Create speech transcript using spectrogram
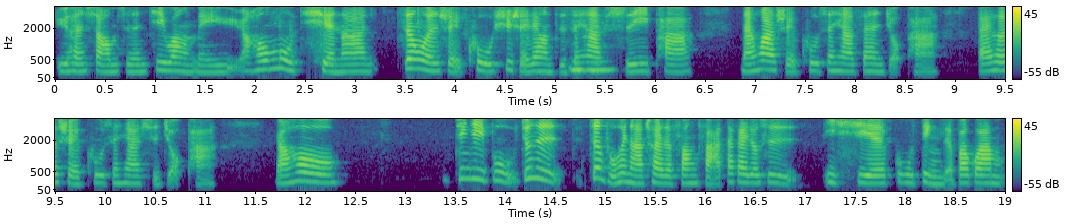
雨很少，我们只能寄望梅雨。然后目前啊，增文水库蓄水量只剩下十一趴，嗯、南化水库剩下三十九趴，白河水库剩下十九趴。然后经济部就是政府会拿出来的方法，大概就是一些固定的，包括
